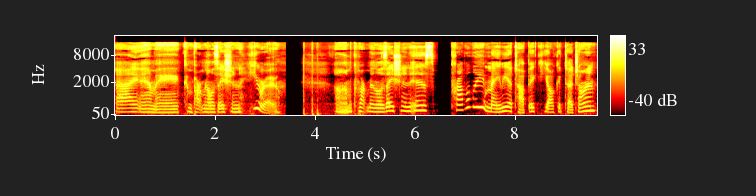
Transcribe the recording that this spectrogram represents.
I am a compartmentalization hero. Um, compartmentalization is probably maybe a topic y'all could touch on.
